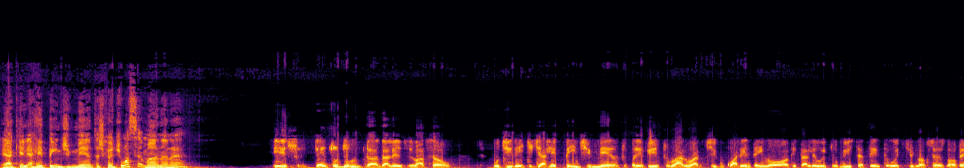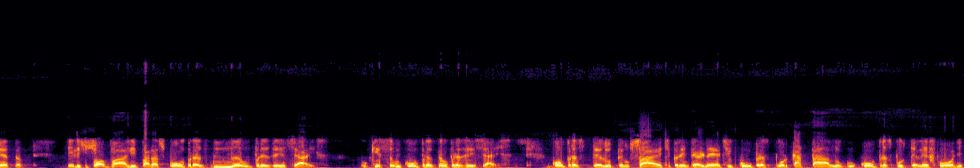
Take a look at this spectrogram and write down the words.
é aquele arrependimento, acho que é de uma semana, né? Isso. Dentro do, da, da legislação, o direito de arrependimento previsto lá no artigo 49 da Lei 8.078 de 1990, ele só vale para as compras não presenciais. O que são compras não presenciais? Compras pelo, pelo site, pela internet, compras por catálogo, compras por telefone.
